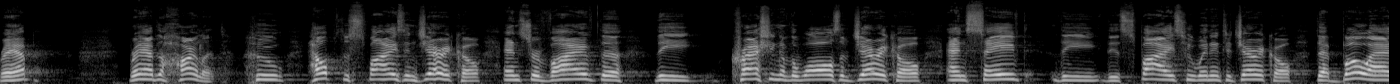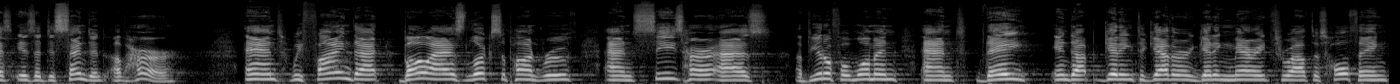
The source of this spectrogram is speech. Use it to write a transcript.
Rahab? Rahab the harlot, who helped the spies in Jericho and survived the, the crashing of the walls of Jericho and saved the, the spies who went into Jericho, that Boaz is a descendant of her. And we find that Boaz looks upon Ruth and sees her as a beautiful woman, and they end up getting together and getting married throughout this whole thing.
